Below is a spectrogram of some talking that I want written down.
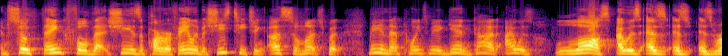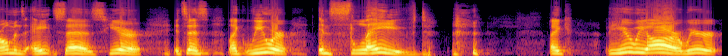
I'm so thankful that she is a part of our family, but she's teaching us so much. But man, that points me again. God, I was lost. I was, as, as, as Romans 8 says here, it says, like, we were enslaved. like, here we are. We're,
